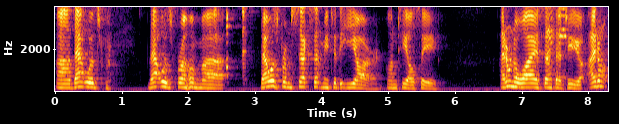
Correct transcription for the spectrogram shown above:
Uh, that was fr- that was from uh, that was from Sex sent me to the ER on TLC. I don't know why I sent that to you. I don't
